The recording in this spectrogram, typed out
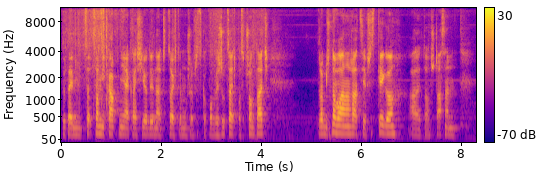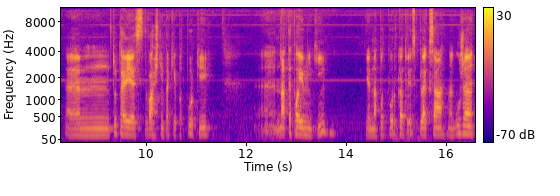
Tutaj co, co mi kapnie, jakaś jodyna czy coś, to muszę wszystko powyrzucać, posprzątać, zrobić nową aranżację wszystkiego, ale to z czasem. Em, tutaj jest właśnie takie podpórki e, na te pojemniki. Jedna podpórka, tu jest pleksa na górze.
